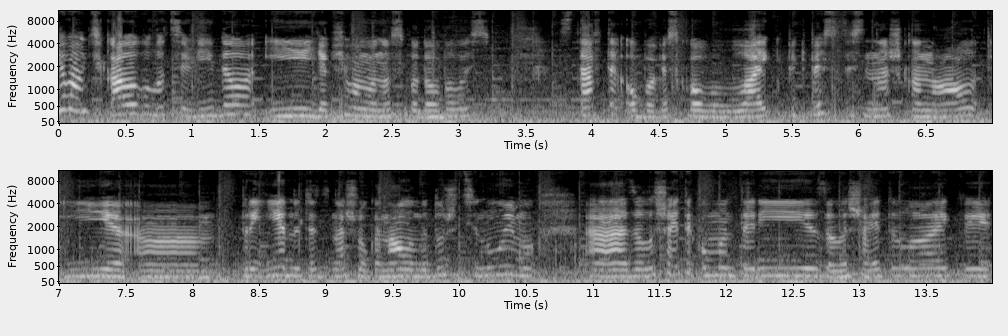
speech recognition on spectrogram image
Якщо вам цікаво було це відео, і якщо вам воно сподобалось, ставте обов'язково лайк, підписуйтесь на наш канал і е, приєднуйтесь до нашого каналу. Ми дуже цінуємо. Е, залишайте коментарі, залишайте лайки.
